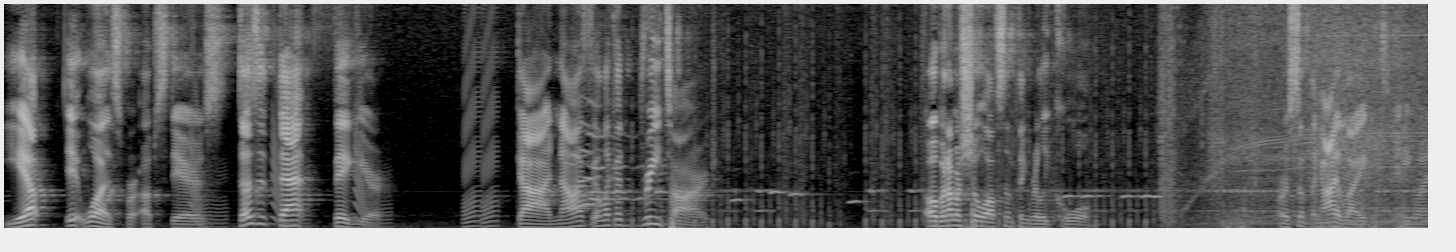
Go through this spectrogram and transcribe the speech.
Yep, it was for upstairs. Does it that figure? God, now I feel like a retard. Oh, but I'm gonna show off something really cool. Or something I liked, anyway.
